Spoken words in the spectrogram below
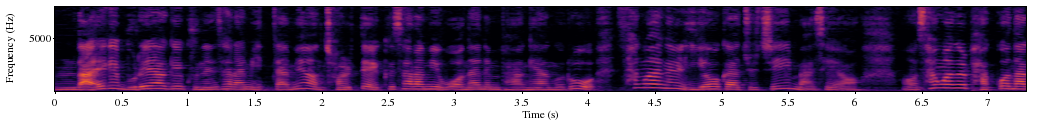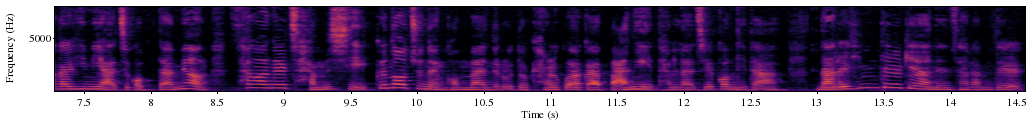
음, 나에게 무례하게 구는 사람이 있다면 절대 그 사람이 원하는 방향으로 상황을 이어가 주지 마세요. 어, 상황을 바꿔나갈 힘이 아직 없다면 상황을 잠시 끊어주는 것만으로도 결과가 많이 달라질 겁니다. 나를 힘들게 하는 사람들,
